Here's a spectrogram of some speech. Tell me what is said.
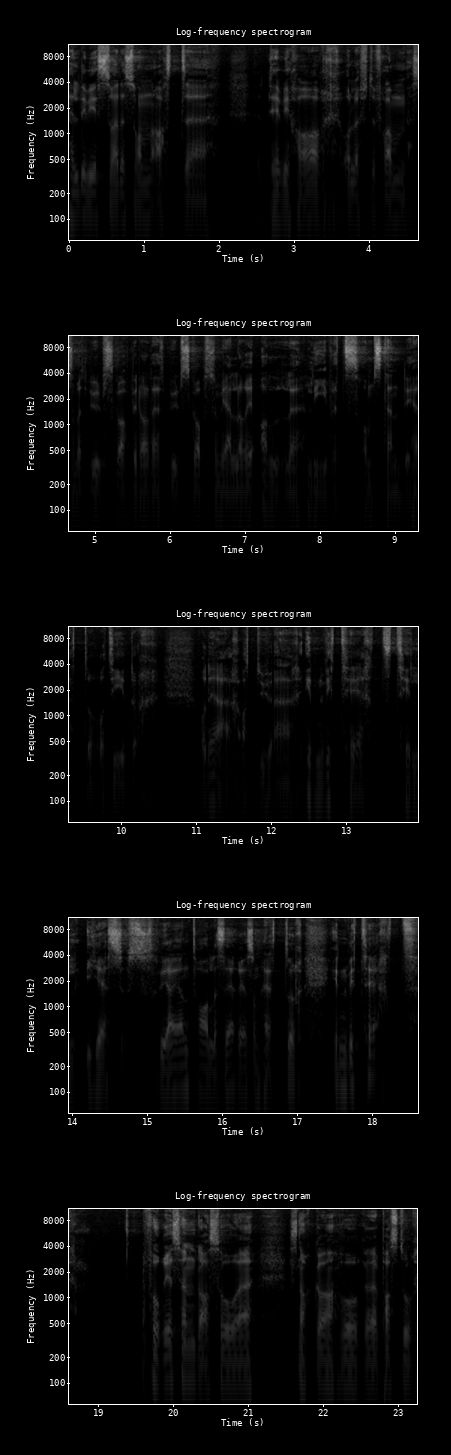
Heldigvis så er det sånn at det vi har å løfte fram som et budskap i dag, det er et budskap som gjelder i alle livets omstendigheter og tider. Og det er at du er invitert til Jesus. Vi er i en taleserie som heter 'Invitert'. Forrige søndag så eh, snakka vår eh, pastor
